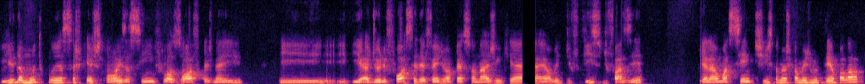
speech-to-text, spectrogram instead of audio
lida muito com essas questões, assim, filosóficas, né, e, e, e a Jodie Foster defende uma personagem que é realmente difícil de fazer, que ela é uma cientista, mas que ao mesmo tempo ela,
